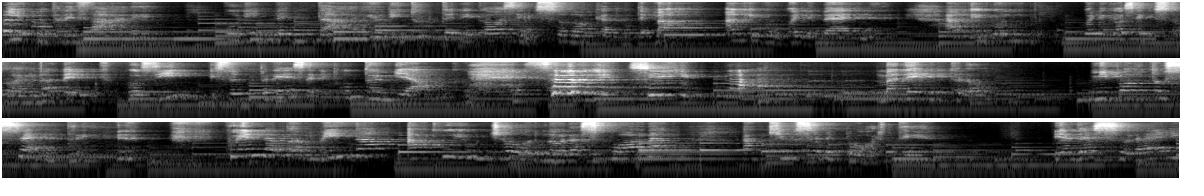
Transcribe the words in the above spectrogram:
Io potrei fare un inventario di tutte le cose che sono accadute, ma anche con quelle belle, anche con quelle cose che sono arrivate così, di sorpresa, di punto in bianco. Sono incinta! Ma dentro mi porto sempre quella bambina a cui un giorno la scuola ha chiuso le porte. E adesso lei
